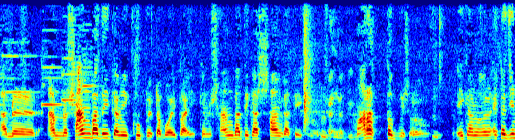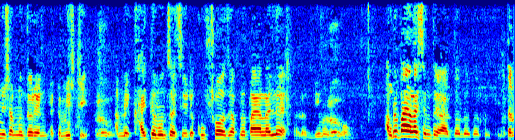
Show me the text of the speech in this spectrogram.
আপনার আপনার সাংবাদিক আমি খুব একটা ভয় পাই কেন সাংবাদিক আর সাংঘাতিক। মারাত্মক বিষয়। এই কারণে একটা জিনিস আপনি ধরেন একটা মিষ্টি। আপনি খাইতে মন চাইছে এটা খুব সহজে আপনি পায়া লাইলে ডিমান্ড কম। আপনি পায়া লাইছেন তো আর দর- দর- দরকার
